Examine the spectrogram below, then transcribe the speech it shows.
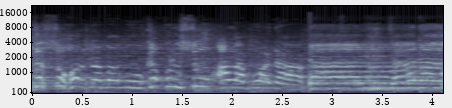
Tersohor namamu ke alam wana Dari tanah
